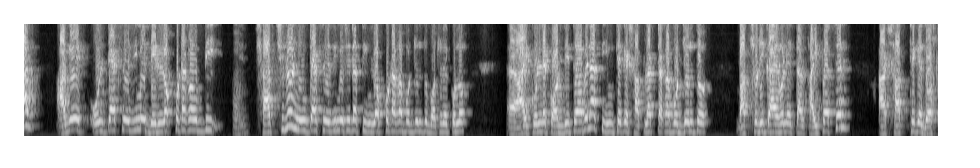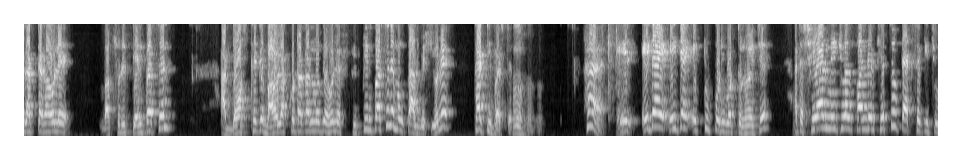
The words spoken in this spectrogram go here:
আর আগে ওল্ড ট্যাক্স রেজিমে দেড় লক্ষ টাকা অবধি। ছাড় ছিল নিউ ট্যাক্স রেজিমে সেটা তিন লক্ষ টাকা পর্যন্ত বছরে কোনো আয় করলে কর দিতে হবে না তিন থেকে সাত লাখ টাকা পর্যন্ত বাৎসরিক আয় হলে তার ফাইভ পার্সেন্ট আর সাত থেকে দশ লাখ টাকা হলে বাৎসরিক টেন পার্সেন্ট আর দশ থেকে বারো লক্ষ টাকার মধ্যে হলে ফিফটিন পার্সেন্ট এবং তার বেশি হলে থার্টি পার্সেন্ট হুম, হুম, হুম। হ্যাঁ এটা এইটা একটু পরিবর্তন হয়েছে আচ্ছা শেয়ার মিউচুয়াল ফান্ডের ক্ষেত্রেও ট্যাক্সে কিছু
